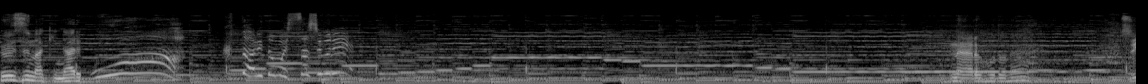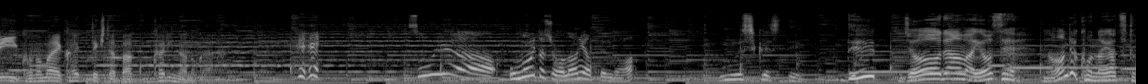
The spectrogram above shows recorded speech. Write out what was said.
渦巻きなる。うわー二人とも久しぶり。なるほどなついこの前帰ってきたばっかりなのか。そういやお前たちは何やってんだ？もしかして。で冗談はよせ。なんでこんなやつと？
